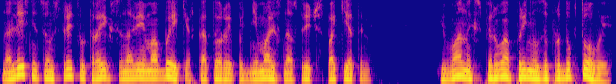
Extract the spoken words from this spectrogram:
На лестнице он встретил троих сыновей Мабейкер, которые поднимались навстречу с пакетами. Иван их сперва принял за продуктовые,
